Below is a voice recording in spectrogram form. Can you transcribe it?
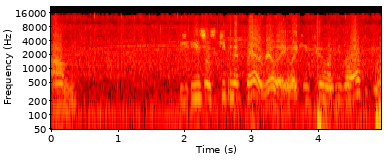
um, he's just keeping it fair, really. Like he's doing what he's allowed to do.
